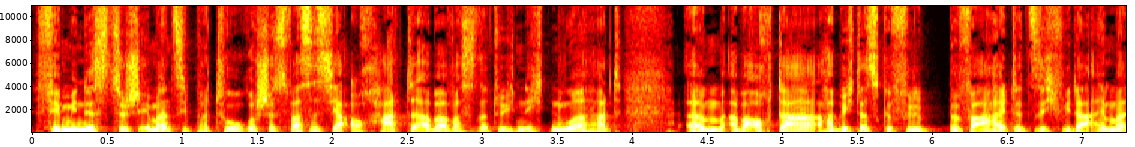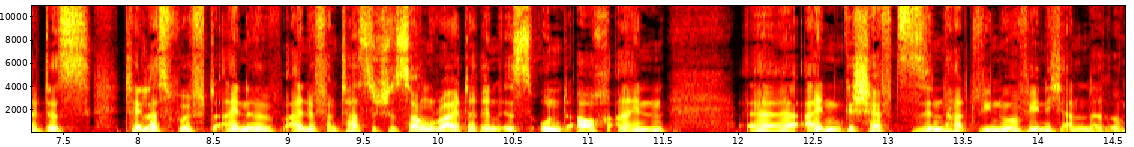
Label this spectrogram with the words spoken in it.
feministisch-emanzipatorisches, was es ja auch hat, aber was es natürlich nicht nur hat. Ähm, aber auch da habe ich das Gefühl, bewahrheitet sich wieder einmal, dass Taylor Swift eine, eine fantastische Songwriterin ist und auch ein äh, einen Geschäftssinn hat wie nur wenig andere.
